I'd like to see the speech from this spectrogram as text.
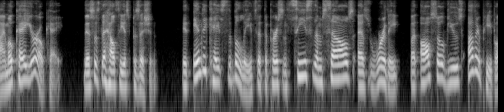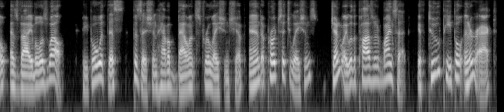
I'm okay, you're okay. This is the healthiest position. It indicates the belief that the person sees themselves as worthy, but also views other people as valuable as well. People with this position have a balanced relationship and approach situations generally with a positive mindset. If two people interact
